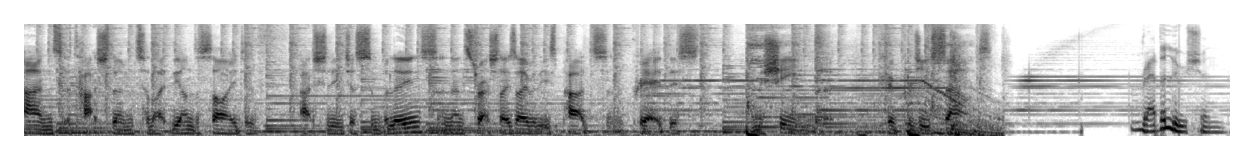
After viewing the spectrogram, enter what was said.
and attached them to like the underside of actually just some balloons and then stretched those over these pads and created this machine that could produce sounds. Revolution.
